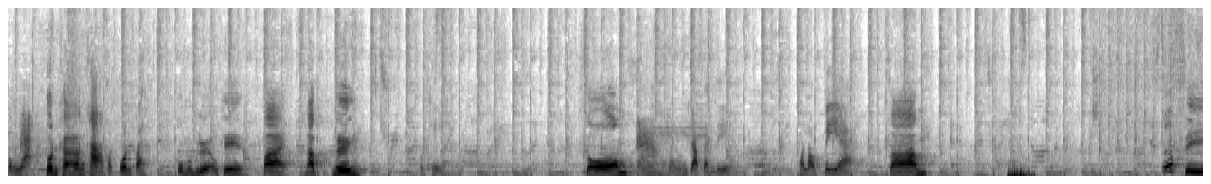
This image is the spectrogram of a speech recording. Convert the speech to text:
ตรงเนี้ยต้นขา ต้นขากับก้นไป ก้มลงไปด้วย โอเค ไป นับหนึ่งโอเค สองอ่าเราต้องจับแบบนี้ อ่าเพราะเราเตี้ยสามปึ๊บสี่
